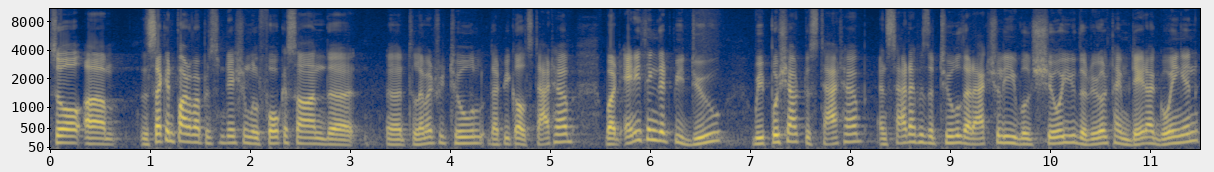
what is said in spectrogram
So um, the second part of our presentation will focus on the uh, telemetry tool that we call StatHub, but anything that we do, we push out to StatHub, and StatHub is a tool that actually will show you the real-time data going in.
